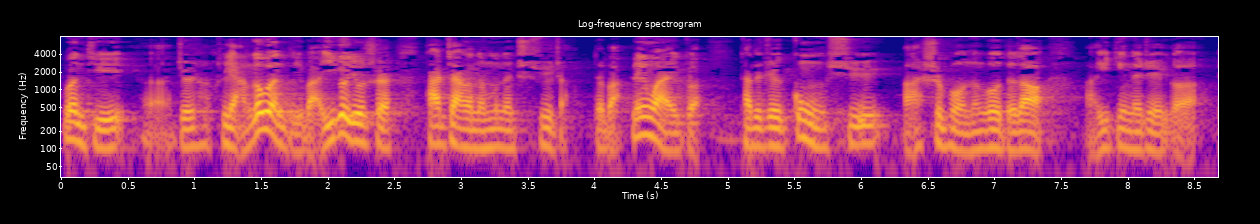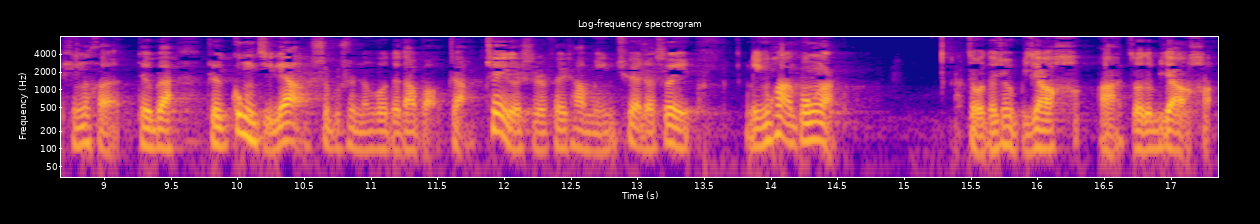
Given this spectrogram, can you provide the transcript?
问题，呃，就是两个问题吧。一个就是它价格能不能持续涨，对吧？另外一个，它的这个供需啊，是否能够得到啊一定的这个平衡，对吧？这供给量是不是能够得到保障？这个是非常明确的。所以，磷化工啊，走的就比较好啊，走的比较好。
